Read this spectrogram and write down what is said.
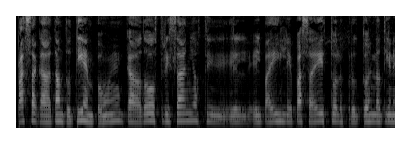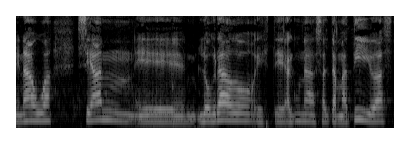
pasa cada tanto tiempo, ¿eh? cada dos, tres años el, país le pasa esto, los productores no tienen agua. Se han eh, logrado este, algunas alternativas,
